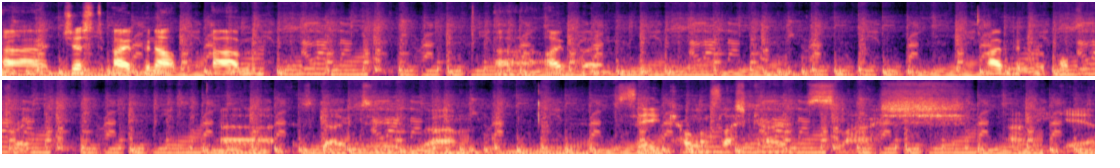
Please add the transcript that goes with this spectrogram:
uh, just open up um uh, open open repository. Uh, let's go to um, C colon slash code slash Ami gear.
